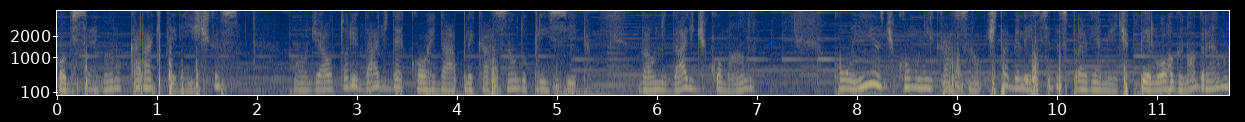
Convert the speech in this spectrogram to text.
observando características onde a autoridade decorre da aplicação do princípio da unidade de comando, com linhas de comunicação estabelecidas previamente pelo organograma,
